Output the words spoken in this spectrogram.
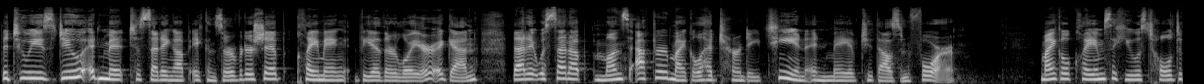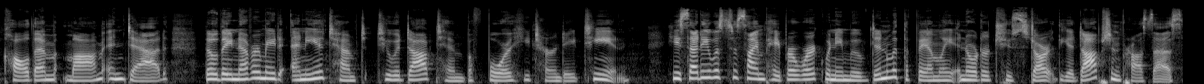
The Tuohys do admit to setting up a conservatorship, claiming via their lawyer again that it was set up months after Michael had turned 18 in May of 2004. Michael claims that he was told to call them mom and dad, though they never made any attempt to adopt him before he turned 18. He said he was to sign paperwork when he moved in with the family in order to start the adoption process,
